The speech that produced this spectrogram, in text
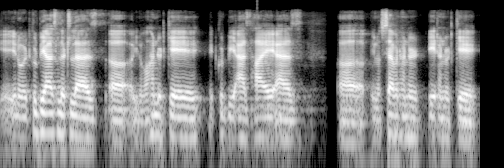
you know, it could be as little as, uh, you know, 100K. It could be as high as, uh, you know, 700, 800K.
